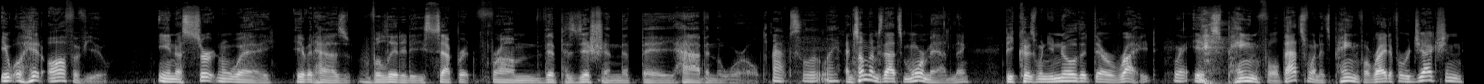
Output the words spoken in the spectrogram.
It will hit off of you in a certain way if it has validity separate from the position that they have in the world. Absolutely. And sometimes that's more maddening because when you know that they're right, right. it's painful. That's when it's painful, right? If a rejection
